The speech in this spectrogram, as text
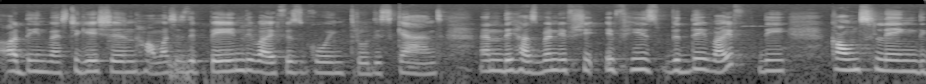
are the investigation, how much is the pain the wife is going through the scans and the husband if she if he is with the wife the counseling, the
